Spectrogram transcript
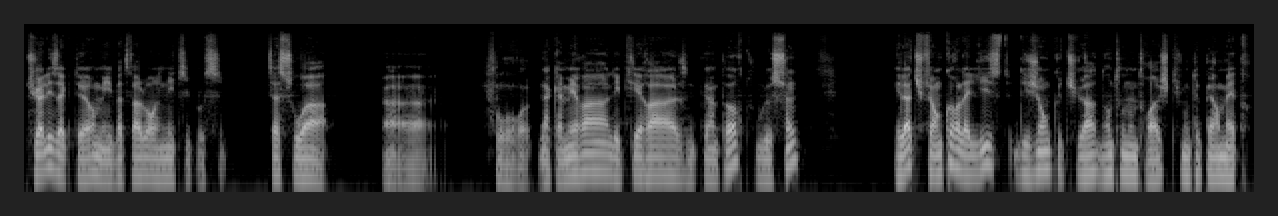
tu as les acteurs, mais il va te falloir une équipe aussi. Que ça soit euh, pour la caméra, l'éclairage, ou peu importe, ou le son. Et là, tu fais encore la liste des gens que tu as dans ton entourage qui vont te permettre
